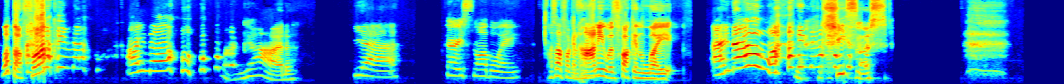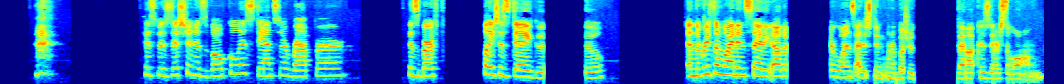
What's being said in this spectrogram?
What the fuck? I know. I know. Oh my god. yeah. Very small boy. I thought fucking Hani was fucking light. I know. I know. Jesus. His position is vocalist, dancer, rapper. His birthplace is Daegu. And the reason why I didn't say the other ones, I just didn't want to butcher them up because they were so long.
